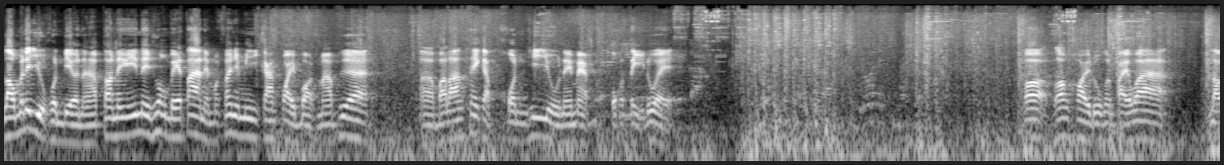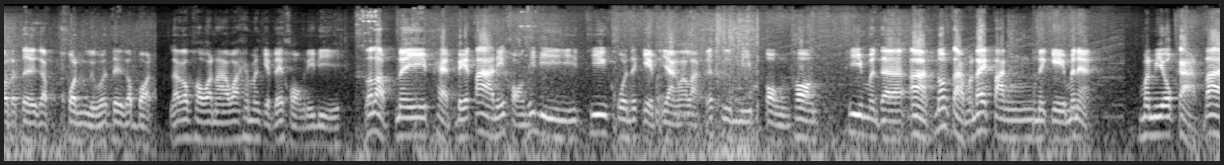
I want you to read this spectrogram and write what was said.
เราไม่ได้อยู่คนเดียวนะครับ ตอนนี้ในช่วงเบต้าเนี่ยมันก็จะมีการปล่อยบอทมาเพื่อบาลานซ์ให้กับคนที่อยู่ในแมปปกติด้วย ก็ต้องคอยดูกันไปว่า เราจะเจอกับคนหรือว่าเจอกับบอทแล้วก็ภาวนาว่าให้มันเก็บได้ของดีๆสำหรับในแพทเบต้านี้ของที่ดีที่ควรจะเก็บอย่างหลักๆก็คือมีกล่องทองที่มันจะอะนอกจากมันได้ตังค์ในเกมแล้วเนี่ย มันมีโอกาสได้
